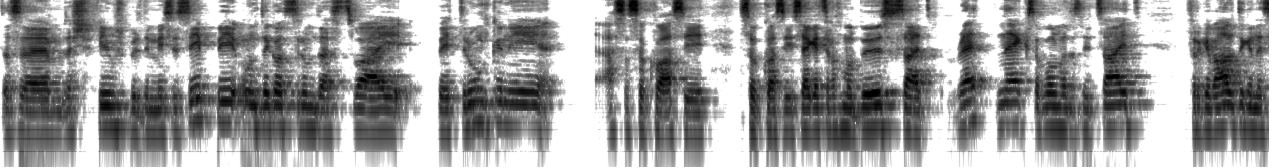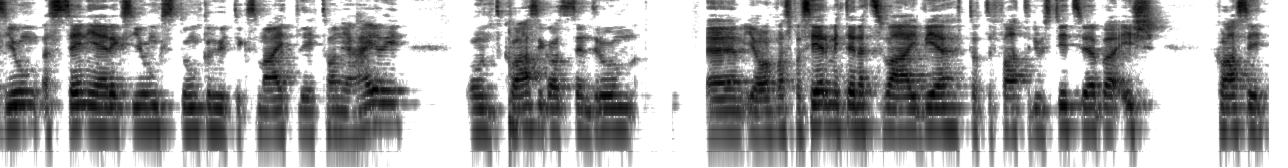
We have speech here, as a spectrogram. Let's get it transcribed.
dass ähm, das Film spielt in Mississippi und dann geht es darum, dass zwei Betrunkene, also so quasi, so quasi, ich sage jetzt einfach mal böse gesagt, Rednecks, obwohl man das nicht sagt, vergewaltigen ein, jung, ein zehnjähriges, junges, dunkelhütiges Mädchen, Tonya Haley. Und quasi geht es dann darum, ähm, ja, was passiert mit diesen zwei, wie tut der Vater Justiz üben, ist quasi,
